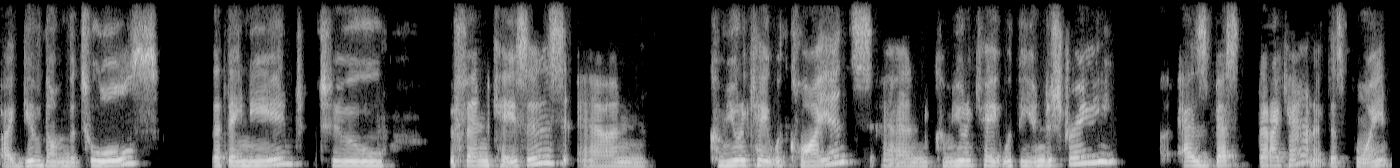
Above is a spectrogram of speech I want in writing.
I give them the tools that they need to defend cases and communicate with clients and communicate with the industry as best that I can at this point.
